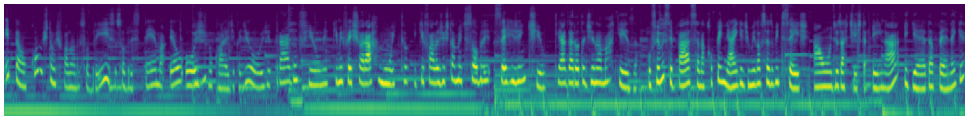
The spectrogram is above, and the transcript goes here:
Então, como estamos falando sobre isso, sobre esse tema, eu hoje, no qual é a dica de hoje, trago um filme que me fez chorar muito e que fala justamente sobre ser gentil, que é A Garota Dinamarquesa. O filme se passa na Copenhague de 1926, aonde os artistas Einar e Gerda Venneger,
